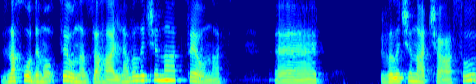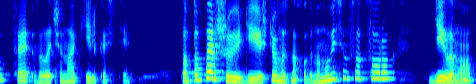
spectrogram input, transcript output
Знаходимо, це у нас загальна величина, це у нас величина часу, це величина кількості. Тобто першою дією, що ми знаходимо? Ми 840 ділимо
